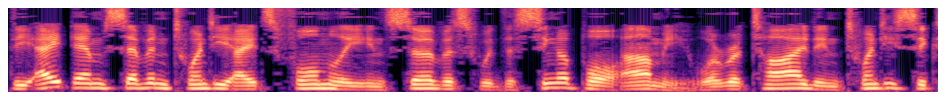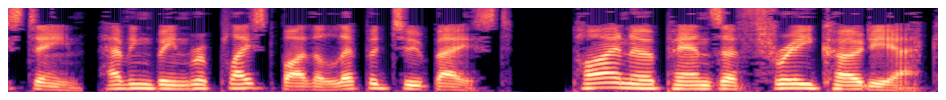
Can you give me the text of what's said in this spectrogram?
The eight M728s formerly in service with the Singapore Army were retired in 2016, having been replaced by the Leopard 2-based Pioneer Panzer III Kodiak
